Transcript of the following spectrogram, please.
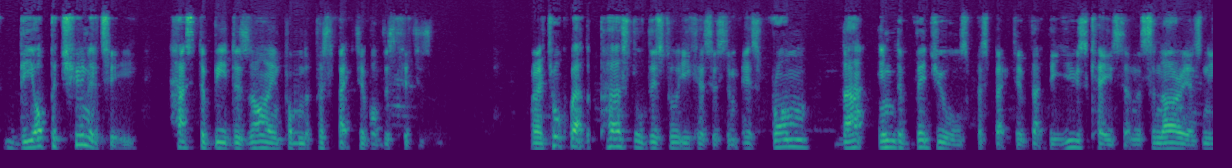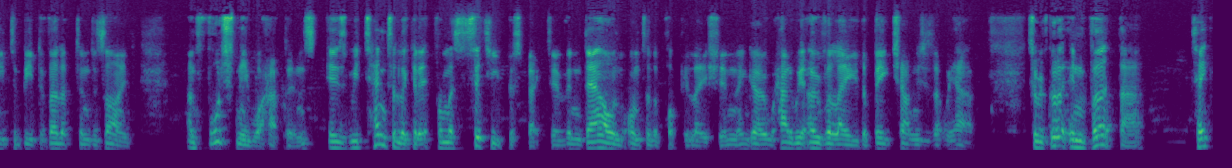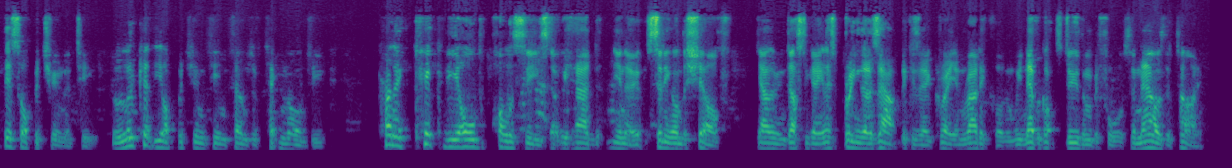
the opportunity has to be designed from the perspective of the citizen. When I talk about the personal digital ecosystem, it's from that individual's perspective that the use case and the scenarios need to be developed and designed. Unfortunately, what happens is we tend to look at it from a city perspective and down onto the population and go, how do we overlay the big challenges that we have? So we've got to invert that, take this opportunity, look at the opportunity in terms of technology, kind of kick the old policies that we had, you know, sitting on the shelf, gathering dust and going, let's bring those out because they're great and radical and we never got to do them before. So now is the time.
